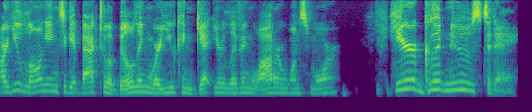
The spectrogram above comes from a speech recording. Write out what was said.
Are you longing to get back to a building where you can get your living water once more? Hear good news today.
